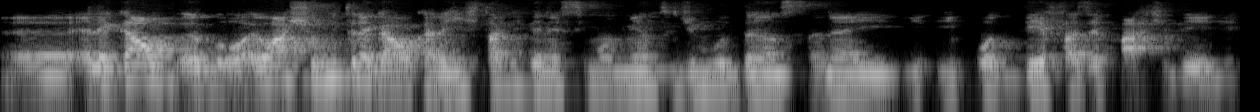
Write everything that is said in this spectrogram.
é, é legal, eu, eu, acho muito legal, cara, a gente estar tá vivendo esse momento de mudança, né? E, e, poder fazer parte dele.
